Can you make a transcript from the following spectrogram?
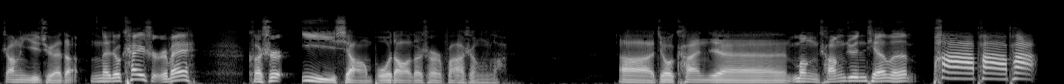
张仪觉得那就开始呗。可是意想不到的事儿发生了。啊，就看见孟尝君田文啪啪啪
